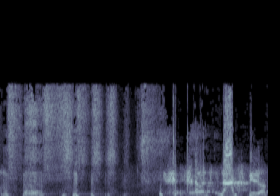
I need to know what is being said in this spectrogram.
Aber ist eine Anspielung.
